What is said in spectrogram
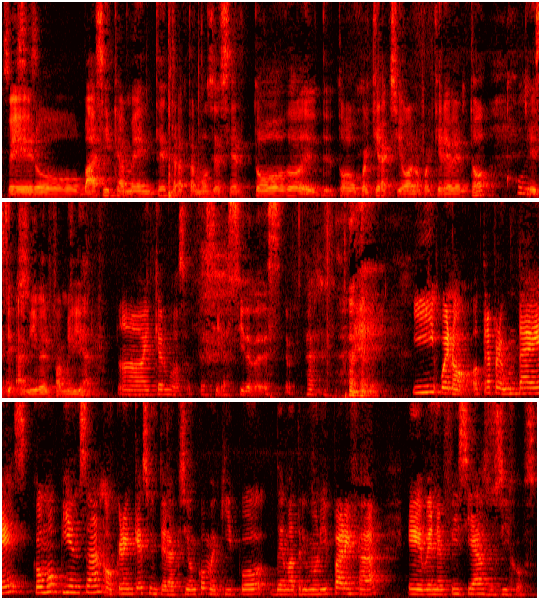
sí, sí, Pero básicamente tratamos de hacer todo, el- de- todo, cualquier acción o cualquier evento este, a nivel familiar. sí. Ay, qué hermoso. Pues sí, así debe de ser. y bueno, otra pregunta es, ¿cómo piensan o creen que su interacción como equipo de matrimonio y pareja eh, beneficia a sus hijos?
